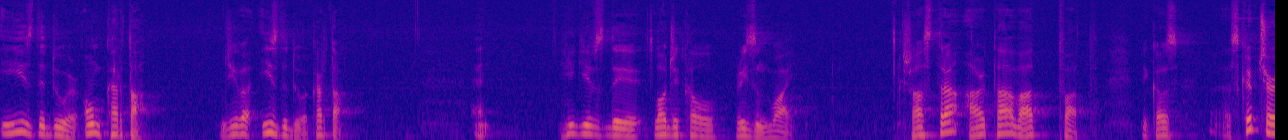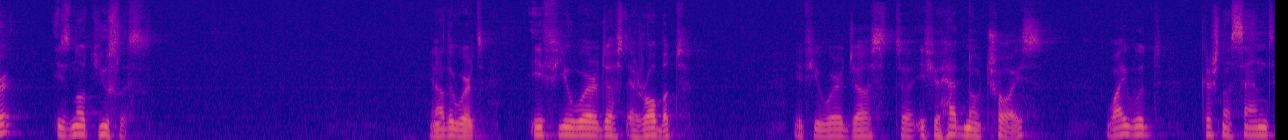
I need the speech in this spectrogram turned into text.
is the doer, Om Karta. Jiva is the doer, Karta. And he gives the logical reason why. Shastra Artha Vat Tvat. Because uh, scripture is not useless. In other words, if you were just a robot, if you were just, uh, if you had no choice, why would Krishna send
